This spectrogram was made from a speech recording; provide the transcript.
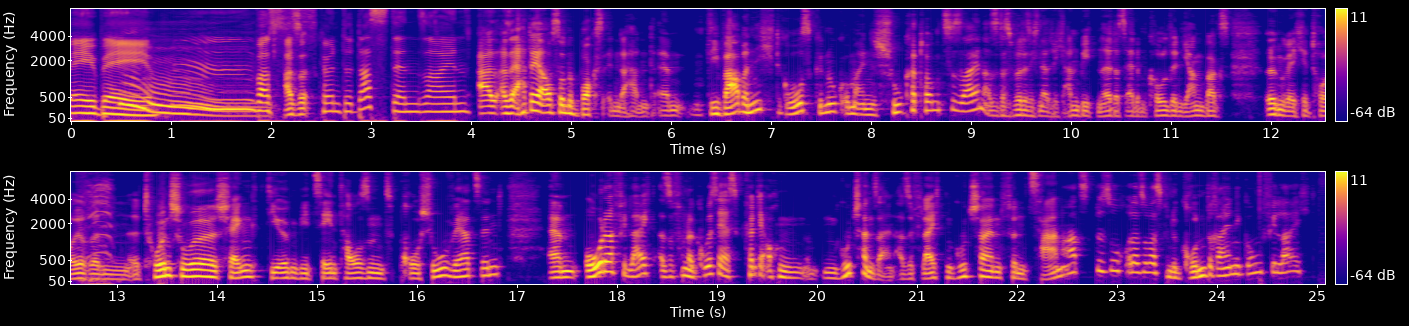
Baby. Hm. Hm, was also, könnte das denn sein? Also er hatte ja auch so eine Box in der Hand. Ähm, die war aber nicht groß genug, um ein Schuhkarton zu sein. Also das würde sich natürlich anbieten, ne, dass Adam Cole den Young Bucks irgendwelche teuren äh, Turnschuhe schenkt, die irgendwie 10.000 pro Schuh wert sind. Ähm, oder vielleicht, also von der Größe her, es könnte ja auch ein, ein, Gutschein sein. Also vielleicht ein Gutschein für einen Zahnarztbesuch oder sowas, für eine Grundreinigung vielleicht.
